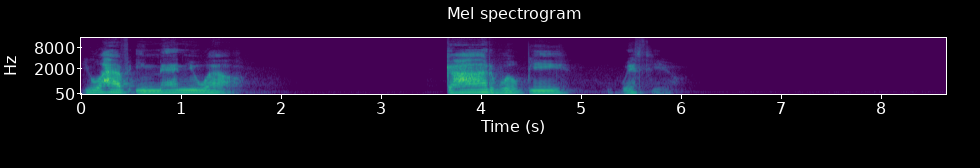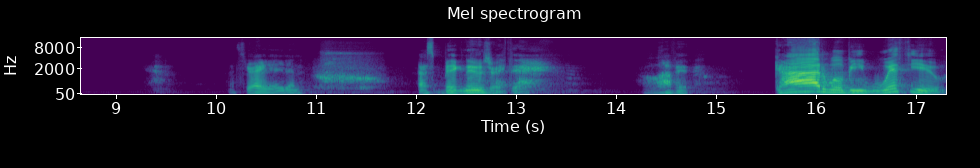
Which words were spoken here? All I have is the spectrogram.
you will have Emmanuel. God will be with you. That's right, Aiden. That's big news right there love it. God will be with you.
